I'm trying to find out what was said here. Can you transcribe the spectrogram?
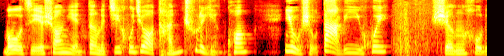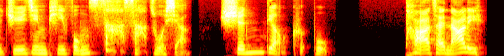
木子爷双眼瞪得几乎就要弹出了眼眶。右手大力一挥，身后的织金披风飒飒作响，声调可怖。他在哪里？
